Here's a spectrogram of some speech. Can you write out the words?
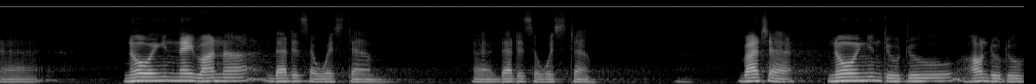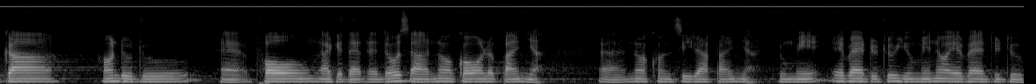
uh, knowing nirvana, that is a wisdom. Uh, that is a wisdom. But uh, knowing to do, how to do ka, how to do uh, phone, like that, those are not called panya, uh, not considered panya. You may able to do, you may not able to do.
